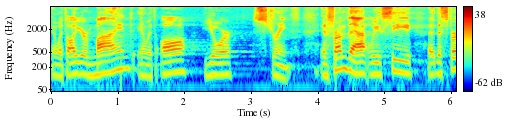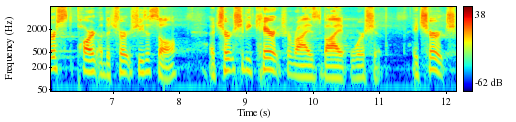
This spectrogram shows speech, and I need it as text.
and with all your mind, and with all your strength. And from that, we see uh, this first part of the church Jesus saw. A church should be characterized by worship. A church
